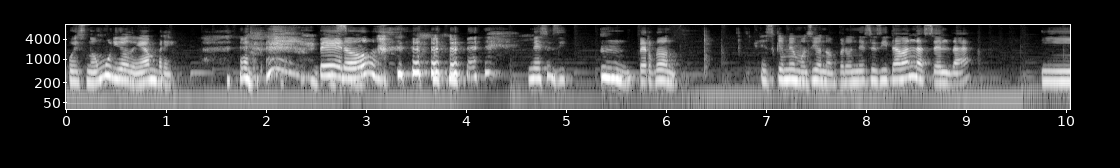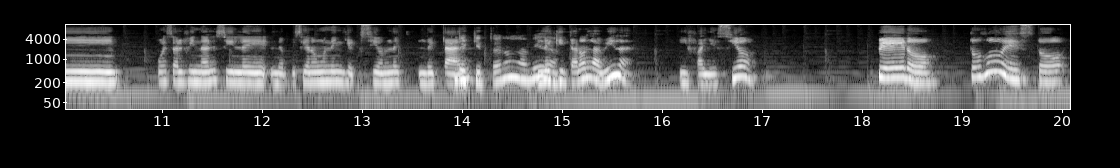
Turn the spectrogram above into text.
pues no murió de hambre, pero perdón, es que me emociono, pero necesitaban la celda y pues al final sí le, pusieron una inyección letal. Le quitaron la vida. Le quitaron la vida y falleció. Pero todo esto,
